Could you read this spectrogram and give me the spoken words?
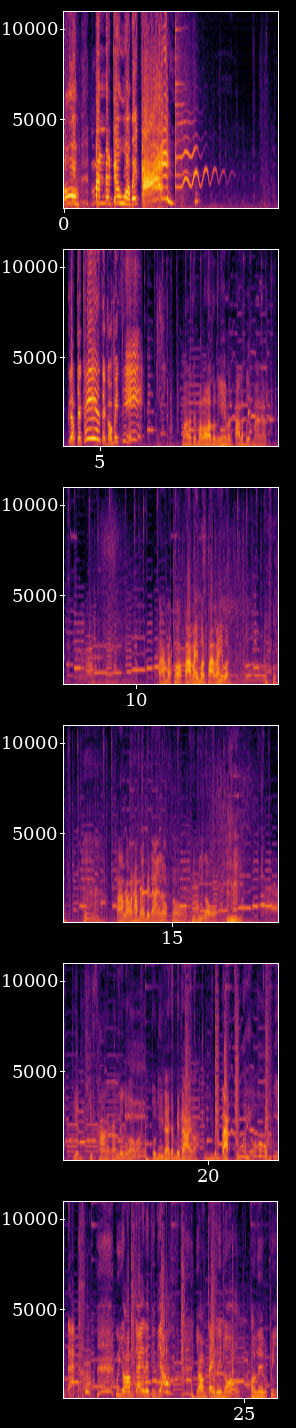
โอ้มันมันกระหัวไม่ตาย เกือบจะเท่แต่ก็ไม่เท่ มาเราจะมาล่อตัวนี้ให้มันปาระเบิดมานะครับปามาถอดปามาให้หมดปามาให้หมดปามาก็ทำอะไรไม่ได้หรอกน้องพี่มีโล่เปลี่ยนทิศทางการเล่นดีกว่าวะตัวนี้น่าจะไม่ได้วะมันดักด้วยโอ้โหมีดักกูยอมใจเลยทีเดียว ยอมใจเลยน้อง เอาเลยลูกพี่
